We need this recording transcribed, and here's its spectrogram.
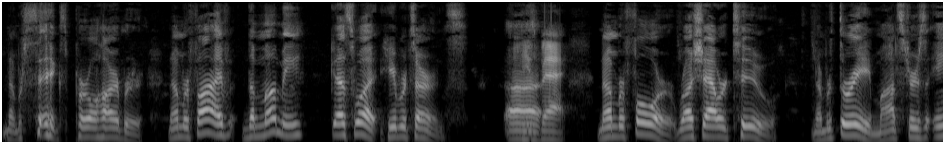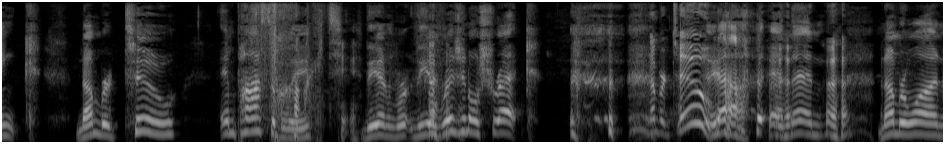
Number six, Pearl Harbor. Number five, The Mummy. Guess what? He returns. Uh, He's back. Number four, Rush Hour two. Number three, Monsters Inc. Number two, impossibly Fuck, the the original Shrek. Number two. yeah, and then Number one,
